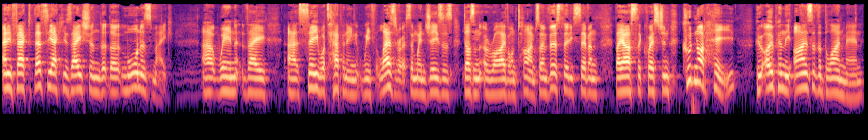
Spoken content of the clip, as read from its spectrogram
And in fact, that's the accusation that the mourners make uh, when they uh, see what's happening with Lazarus and when Jesus doesn't arrive on time. So in verse 37, they ask the question Could not he who opened the eyes of the blind man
